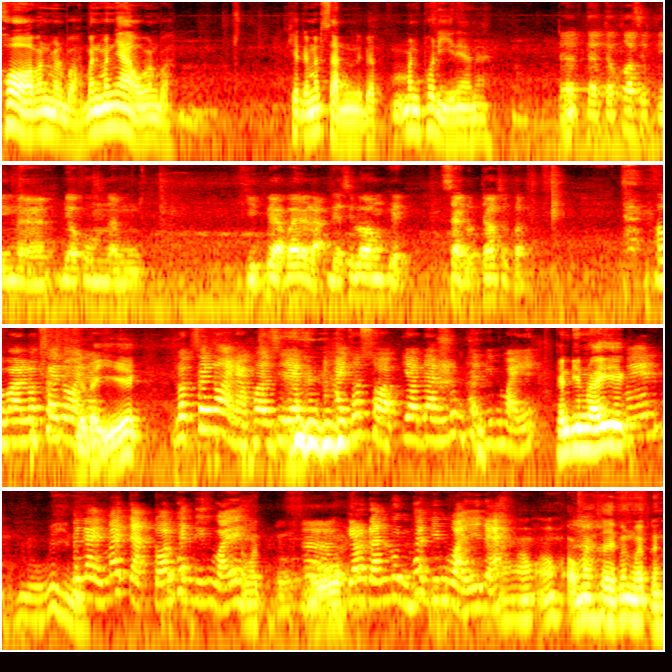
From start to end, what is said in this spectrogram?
ข้อมันมันบ่ มันมันยาวมันบ่ อืม เฮ็ดให้มันสั่นแบบมันพอดีเนี่ยนะ แต่แต่แต่ข้อสปริงนะเดี๋ยวผมนั้นคิดแบบไว้แล้วล่ะเดี๋ยวสิลองเฮ็ดใส่รถเจ้าซะก่อนเพราะว่ารถไส้หน่อยเดี๋ยวได้น่ะอีก รถไส้หน่อยน่ะพอเสียให้ทดสอบเกี่ยวดันรุ่นแผ่นดินไหวแผ่นดินไหวอีกแม่นโอ้ยไม่ได้มาจากตอนแผ่นดินไหวเอามาโอ้อ่าเกี่ยวดันรุ่นแผ่นดินไหวนะเอาเอาเอามาใส่เพิ่นหมดนั่น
